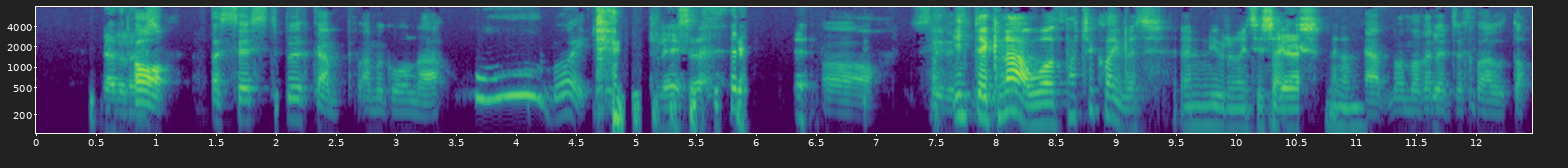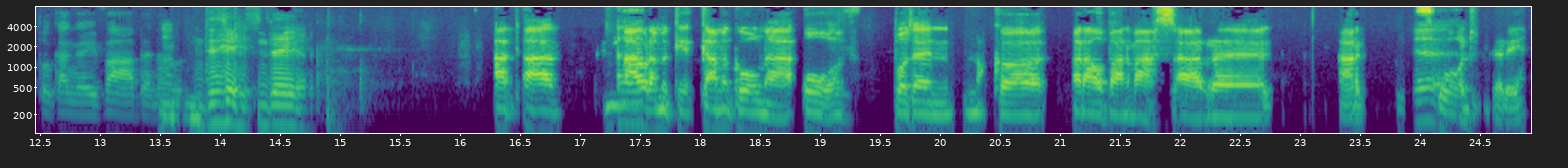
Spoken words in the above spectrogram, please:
Netherlands. O, oh, assist Burkamp am y gol na. Ww, boi. Nes. E. o, 19 oedd Patrick Clivert yn Euro 96. Yeah. Mae'n yeah, ma, ma fe'n edrych fel doppelganger i fab yna. Mm. Ynddi, ynddi. A, a mawr am y, gam y gol na oedd bod e'n noco yr Alban mas ar, uh, ar yeah. squad, dydy.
